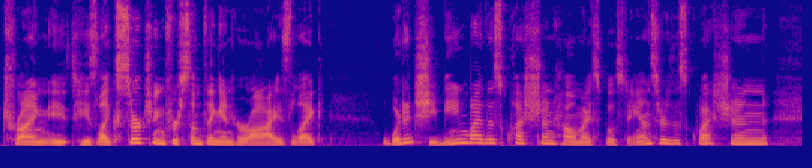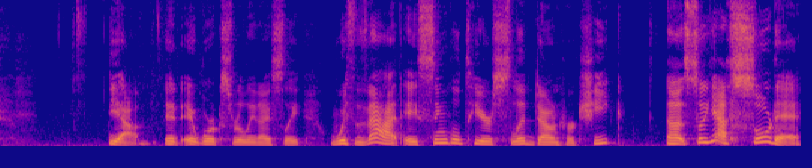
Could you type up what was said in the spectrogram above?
trying he's like searching for something in her eyes like what did she mean by this question? How am I supposed to answer this question? Yeah, it, it works really nicely. With that, a single tear slid down her cheek. Uh, so yeah, sore,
